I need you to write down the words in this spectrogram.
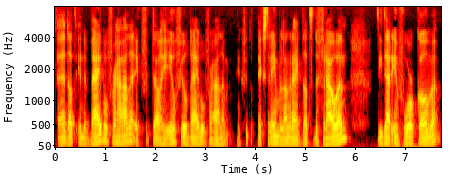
eh, dat in de Bijbelverhalen, ik vertel heel veel Bijbelverhalen, ik vind het extreem belangrijk dat de vrouwen die daarin voorkomen,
